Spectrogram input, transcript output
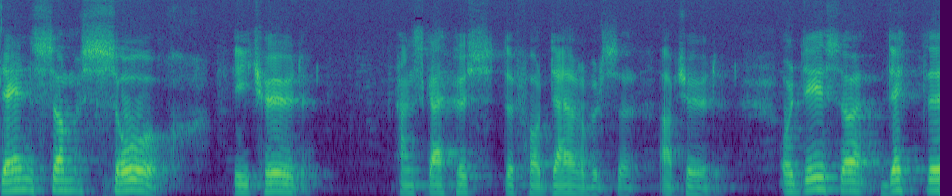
Den som sår i kjødet, han skal høste fordervelse av kjødet. Og det så, dette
